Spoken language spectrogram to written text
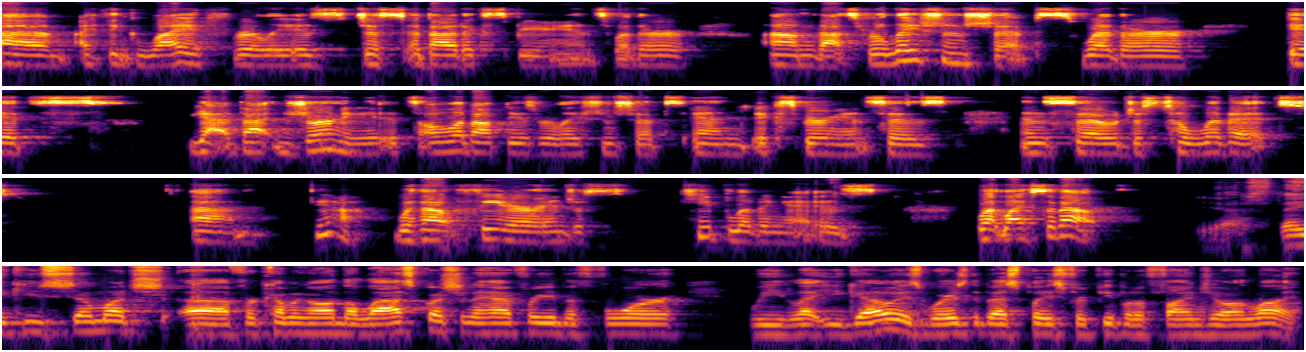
um, I think life really is just about experience, whether um, that's relationships, whether it's, yeah, that journey. It's all about these relationships and experiences. And so just to live it, um, yeah, without fear and just keep living it is what life's about. Yes. Thank you so much uh, for coming on. The last question I have for you before we let you go is where's the best place for people to find you online?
